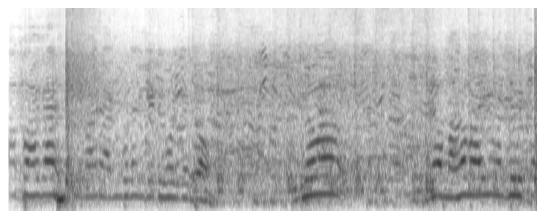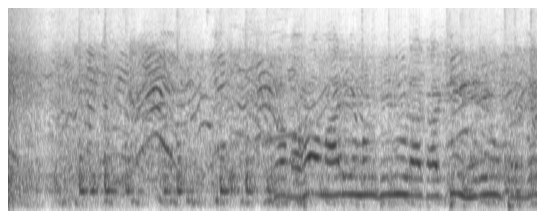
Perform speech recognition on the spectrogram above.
பாதுகாப்பாக அன்புடன் கேட்டுக்கொள்கின்றோம் இதோ இதோ மகமாயி வந்துவிட்டார் இதோ மகா மாரியம்மன் வீதி காட்சி நிறைவு பெறுது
